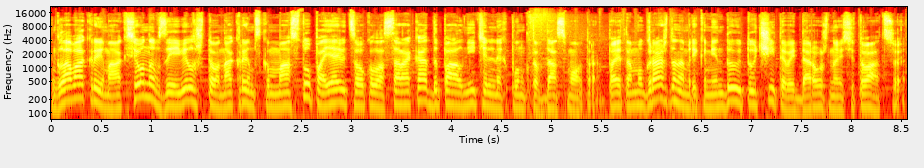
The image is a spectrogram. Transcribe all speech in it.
Глава Крыма Аксенов заявил, что на Крымском мосту появится около 40 дополнительных пунктов досмотра, поэтому гражданам рекомендуют учитывать дорожную ситуацию.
